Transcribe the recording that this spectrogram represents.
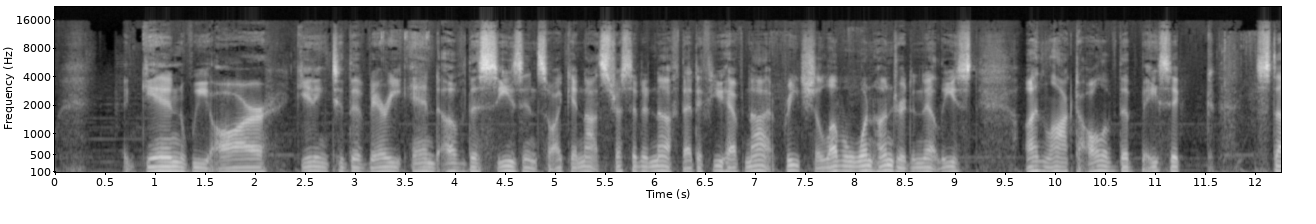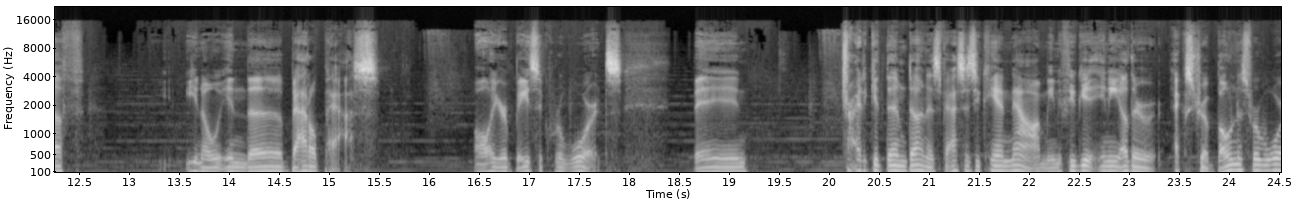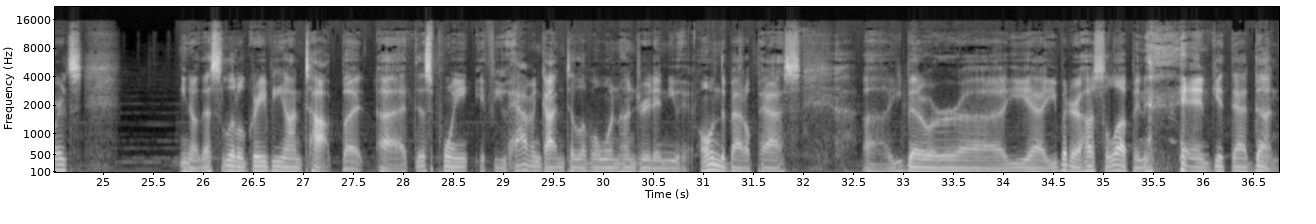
Again, we are getting to the very end of the season, so I cannot stress it enough that if you have not reached a level 100 and at least unlocked all of the basic stuff, you know, in the battle pass, all your basic rewards, then try to get them done as fast as you can now. I mean, if you get any other extra bonus rewards, you know, that's a little gravy on top. But uh, at this point, if you haven't gotten to level 100 and you own the battle pass, uh, you better, uh, yeah, you better hustle up and and get that done.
